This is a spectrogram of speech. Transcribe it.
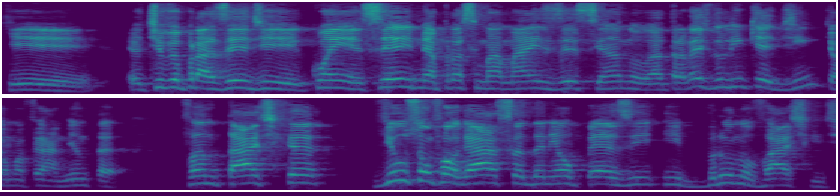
que eu tive o prazer de conhecer e me aproximar mais esse ano através do LinkedIn, que é uma ferramenta fantástica. Wilson Fogaça, Daniel Pezzi e Bruno Vasques.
